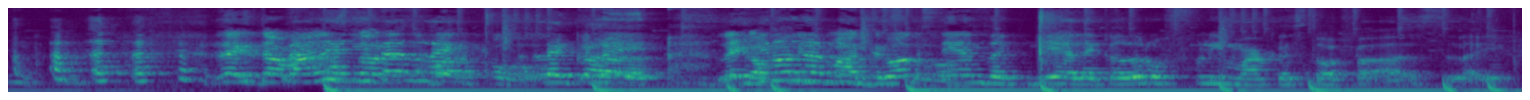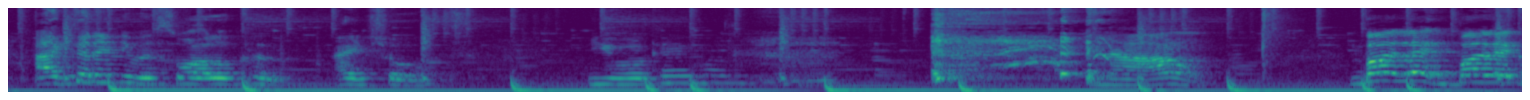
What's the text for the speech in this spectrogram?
like the La Rolling Ñañita's is like, about like, a, Like like, a you know flea that market big drug store. stands, like yeah, like a little flea market store for us. Like, I couldn't even swallow because I choked. you okay? Nah, I don't. But like, but like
